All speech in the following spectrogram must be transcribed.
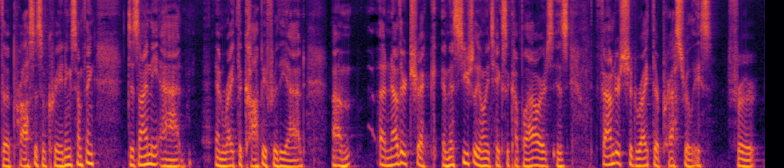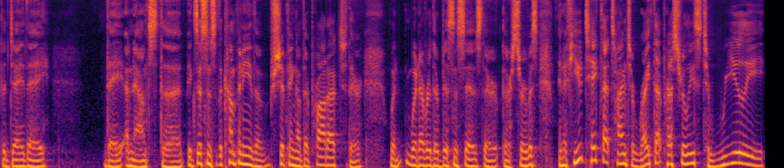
the process of creating something, design the ad and write the copy for the ad. Um, another trick, and this usually only takes a couple hours, is founders should write their press release for the day they they announce the existence of the company, the shipping of their product, their whatever their business is, their their service. And if you take that time to write that press release to really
